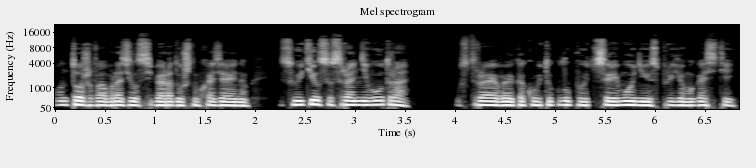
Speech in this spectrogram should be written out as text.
Он тоже вообразил себя радушным хозяином и суетился с раннего утра, устраивая какую-то глупую церемонию из приема гостей.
